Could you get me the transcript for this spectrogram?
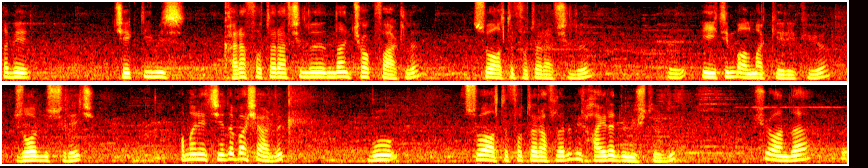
Tabii çektiğimiz kara fotoğrafçılığından çok farklı. Sualtı fotoğrafçılığı. Ee, eğitim almak gerekiyor. Zor bir süreç. Ama neticede başardık. Bu sualtı fotoğraflarını bir hayra dönüştürdük. Şu anda e,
